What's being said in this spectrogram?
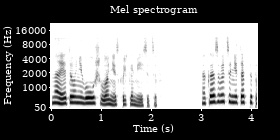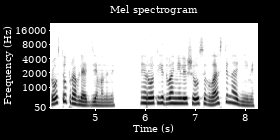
На это у него ушло несколько месяцев. Оказывается, не так-то просто управлять демонами. Эрот едва не лишился власти над ними,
